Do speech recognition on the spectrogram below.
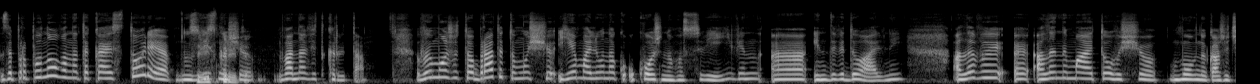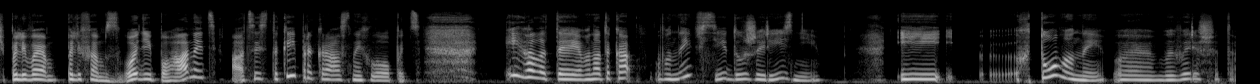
Запропонована така історія. Ну, звісно, відкрита. що вона відкрита. Ви можете обрати, тому що є малюнок у кожного свій, він е, індивідуальний, але ви е, але немає того, що, мовно кажучи, поліфем, поліфем злодій, поганець, а це такий прекрасний хлопець. І Галатея, вона така, вони всі дуже різні. І е, хто вони, е, ви вирішите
